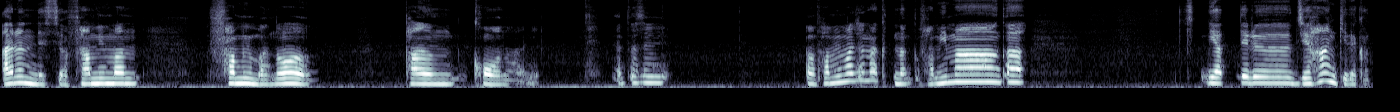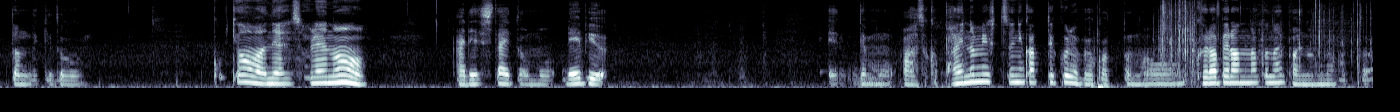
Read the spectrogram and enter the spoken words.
あるんですよ。ファミマファミマのパンコーナーに。私ファミマじゃなくてなんかファミマがやってる自販機で買ったんだけど今日はねそれのあれしたいと思う。レビュー。えでもあそっかパイの実普通に買ってくればよかったな。比べらんなくない？パイの実なかったら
